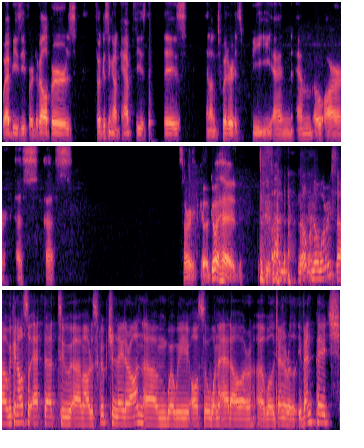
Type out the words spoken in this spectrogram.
web easy for developers, focusing on AMP these days. And on Twitter, it's B-E-N-M-O-R-S-S. Sorry, go, go ahead. no, no worries. Uh, we can also add that to um, our description later on, um, where we also want to add our uh, well general event page,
